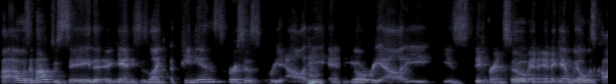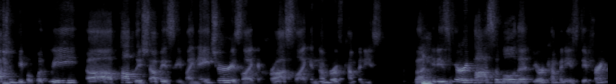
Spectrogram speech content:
I was about to say that again, this is like opinions versus reality, mm-hmm. and your reality is different. So, and, and again, we always caution people what we uh, publish, obviously by nature, is like across like a number of companies. But mm-hmm. it is very possible that your company is different.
